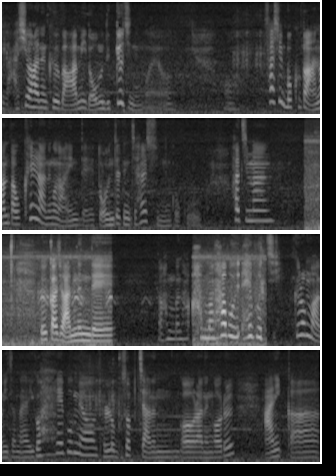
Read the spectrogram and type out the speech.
되게 아쉬워하는 그 마음이 너무 느껴지는 거예요. 어, 사실 뭐 그거 안 한다고 큰일 나는 건 아닌데 또 언제든지 할 수 있는 거고. 하지만 여기까지 왔는데 한번 하- 한번 하보, 해보지 그런 마음이잖아요. 이거 해보면 별로 무섭지 않은 거라는 거를 아니까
